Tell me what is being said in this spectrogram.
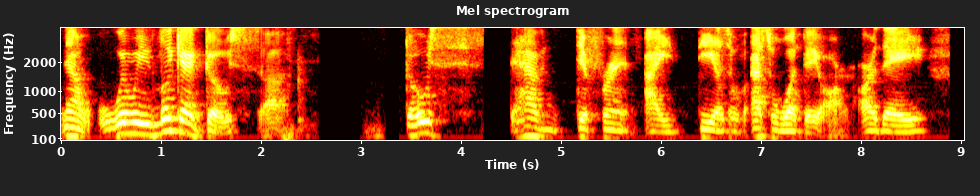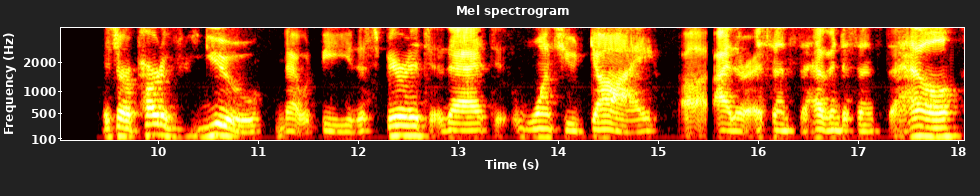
Now, when we look at ghosts, uh, ghosts have different ideas of as to what they are. Are they is there a part of you that would be the spirit that once you die, uh, either ascends to heaven, descends to hell,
